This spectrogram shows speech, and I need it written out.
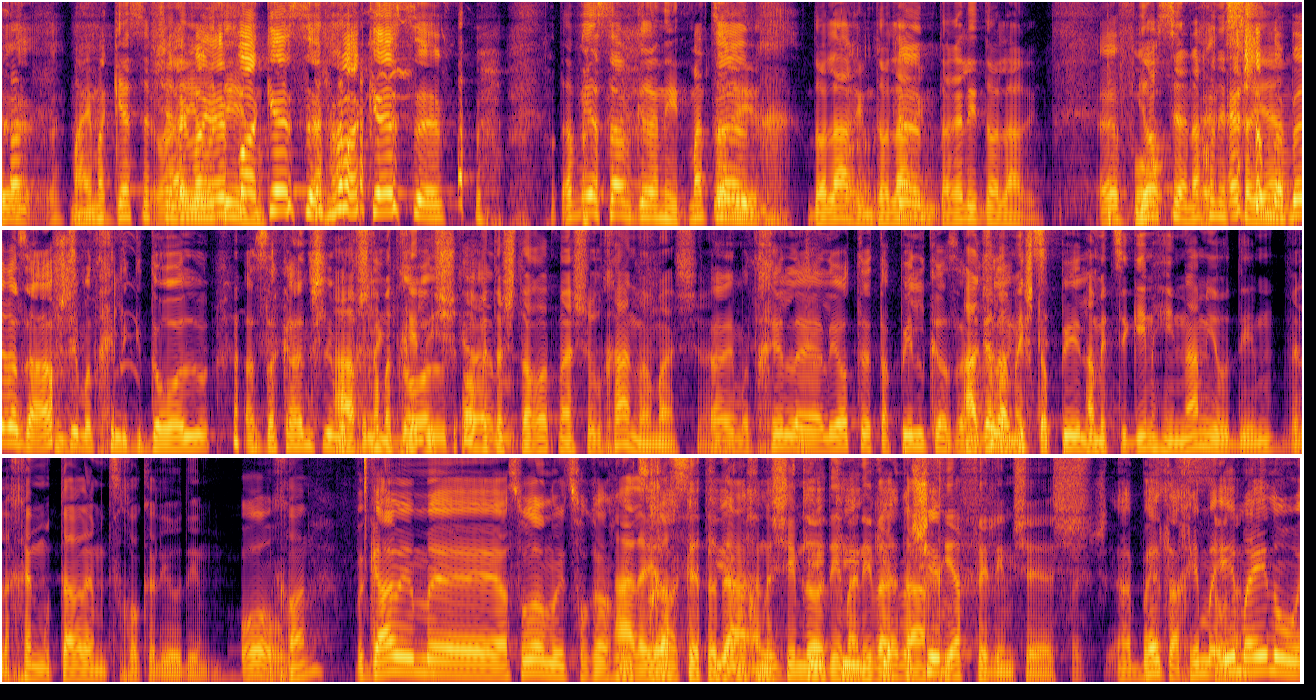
מה עם הכסף של היהודים? איפה הכסף? איפה הכסף? תביא אסף גרנית, מה צריך? דולרים, דולרים, כן. תראה לי דולרים. איפה? יוסי, אנחנו איך שאתה נסיים. מדבר על זה, האף שלי מתחיל לגדול, הזקן שלי האף מתחיל שלך לגדול. מתחיל לשאוב כן. את השטרות מהשולחן ממש. מתחיל אה, להיות טפיל כזה, אגב, מתחיל להרגיש. טפיל. המציגים הינם יהודים, ולכן מותר להם לצחוק על יהודים. נכון? וגם אם אה, אסור לנו לצחוק, אנחנו נצחק. הלאה, יוסי, אתה יודע, אנשים לא יודעים, אני ואתה הכי אפלים שיש. בטח, אם. היינו,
